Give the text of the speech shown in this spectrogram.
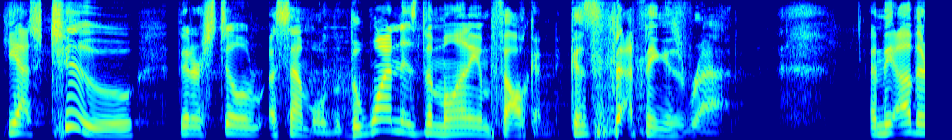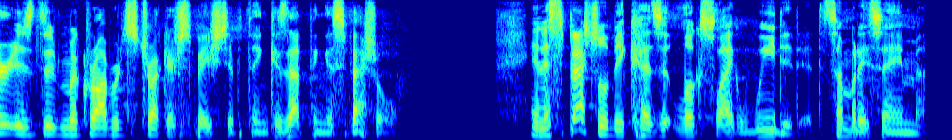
He has two that are still assembled. The one is the Millennium Falcon because that thing is rad. And the other is the McRoberts truckish spaceship thing because that thing is special. And it's special because it looks like we did it. Somebody say amen.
